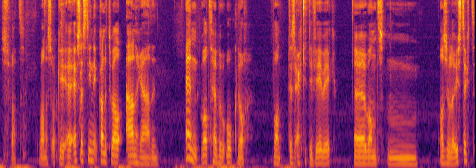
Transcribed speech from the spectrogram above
Swat. Wat is oké. eh, F-16 ik kan het wel aanraden. En wat hebben we ook nog? Want het is echt die tv-week. Eh, want mm, als je luistert,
